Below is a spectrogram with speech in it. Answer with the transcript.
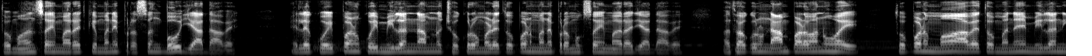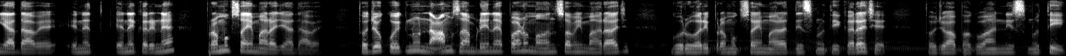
તો મહંત સ્વામી મહારાજ કે મને પ્રસંગ બહુ યાદ આવે. એટલે કોઈ પણ કોઈ મિલન નામનો છોકરો મળે તો પણ મને પ્રમુખ સ્વામી મહારાજ યાદ આવે. અથવા કોઈનું નામ પાડવાનું હોય તો પણ મ આવે તો મને મિલન યાદ આવે. એને એને કરીને પ્રમુખ સ્વામી મહારાજ યાદ આવે. તો જો કોઈકનું નામ સાંભળીને પણ મહંત સ્વામી મહારાજ ગુરુહરિ પ્રમુખ સ્વામી મહારાજની સ્મૃતિ કરે છે, તો જો આ ભગવાનની સ્મૃતિ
